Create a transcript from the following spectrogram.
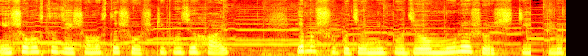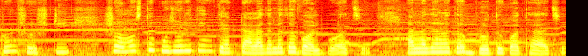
এই সমস্ত যে সমস্ত ষষ্ঠী পুজো হয় যেমন সুপচন্নী পুজো মূল ষষ্ঠী লুটন ষষ্ঠী, সমস্ত পুজোরই কিন্তু একটা আলাদা আলাদা গল্প আছে, আলাদা আলাদা ব্রত কথা আছে।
